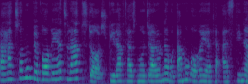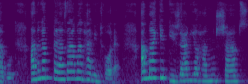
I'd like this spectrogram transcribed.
و حدسامون به واقعیت ربط داشت. بی رفت از ماجرا نبود اما واقعیت اصلی نبود. الانم به نظر من همینطوره. اما اگه بیژن یا همون شمس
